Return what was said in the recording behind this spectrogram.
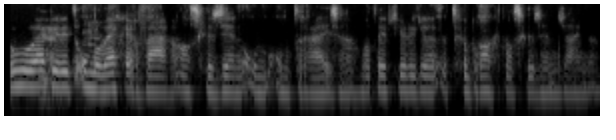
Hoe hebben jullie het onderweg ervaren als gezin om, om te reizen? Wat heeft jullie de, het gebracht als gezin zijnde?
